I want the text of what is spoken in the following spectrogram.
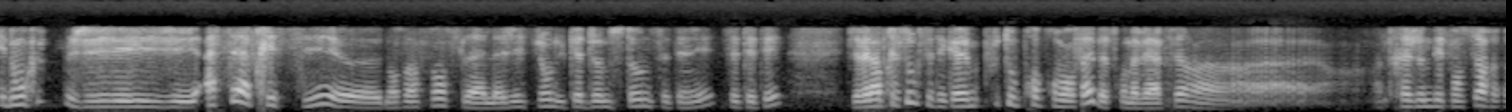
Et donc j'ai assez apprécié euh, dans un sens la, gestion du cas John Stone cette année, cet été. J'avais l'impression que c'était quand même plutôt proprement fait parce qu'on avait affaire à, un très jeune défenseur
